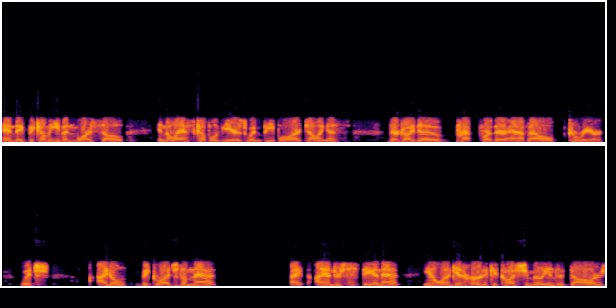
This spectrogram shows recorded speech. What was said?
And they've become even more so in the last couple of years when people are telling us they're going to prep for their NFL career, which I don't begrudge them that. I I understand that. You don't want to get hurt. It could cost you millions of dollars.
